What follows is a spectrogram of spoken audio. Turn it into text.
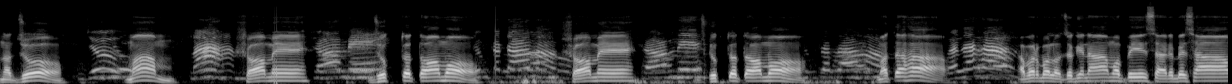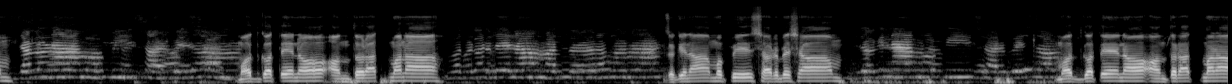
না জো। মাম। সমে যুক্ততম। সমে যুক্ততম। মতঃ আবার বলো যোগিনামপি সর্বেশাম। মদ্গতেন অন্তরাত্মনা। যোগিনামপি সর্বেশাম। মদ্গতেন অন্তরাত্মনা।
